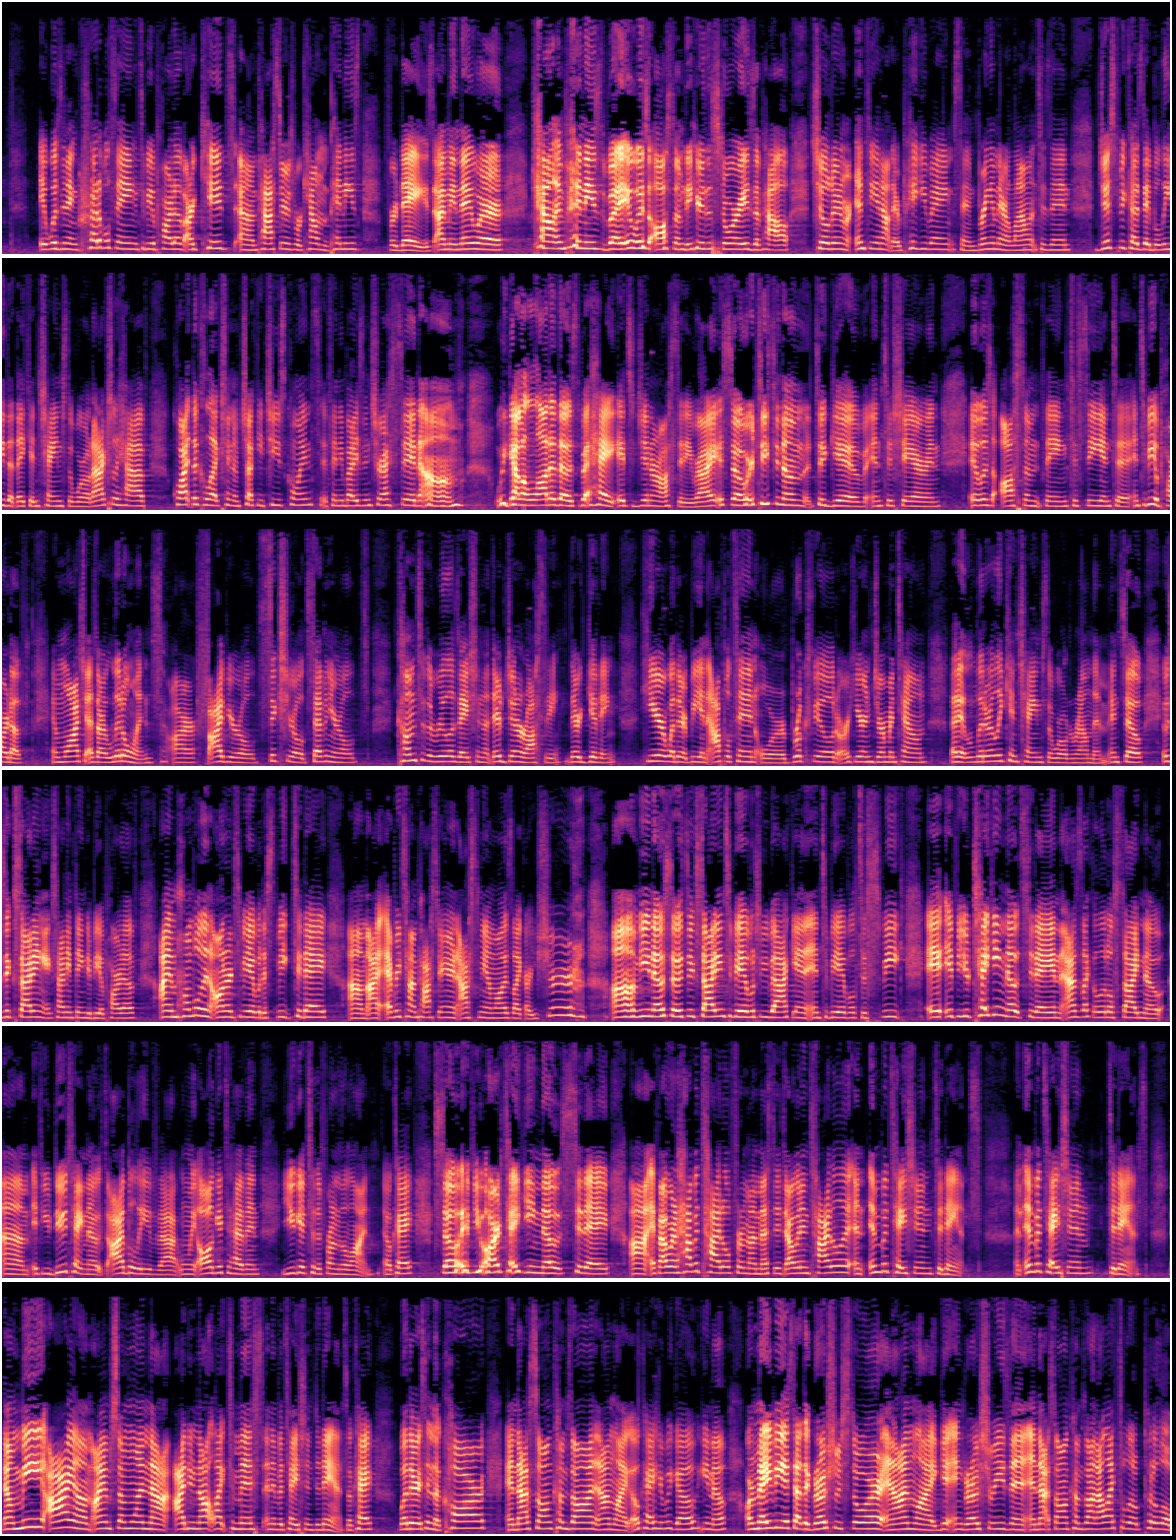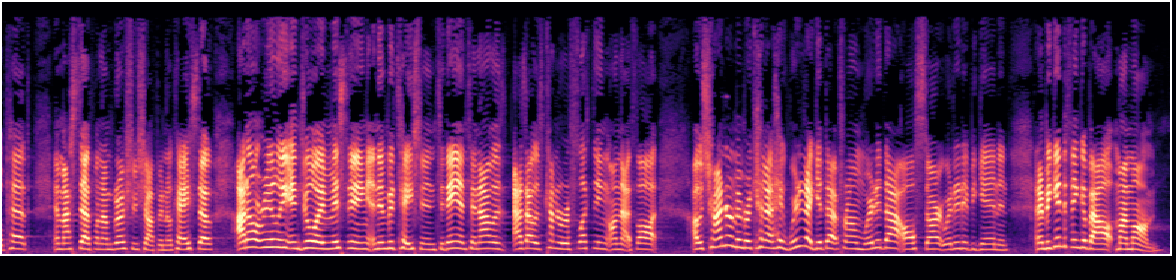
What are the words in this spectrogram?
it was an incredible thing to be a part of our kids um, pastors were counting pennies for days. I mean, they were counting pennies, but it was awesome to hear the stories of how children were emptying out their piggy banks and bringing their allowances in just because they believe that they can change the world. I actually have quite the collection of Chuck E. Cheese coins, if anybody's interested. Um, we got a lot of those, but hey, it's generosity, right? So we're teaching them to give and to share, and it was awesome thing to see and to and to be a part of and watch as our little ones, our five year olds, six year olds, seven year olds, come to the realization that their generosity, their giving, here, whether it be in Appleton or Brookfield or here in Germantown, that it literally can change the world around them. And so it was exciting, exciting thing to be a part of. I am humbled and honored to be able to speak today. Um, I, every time Pastor Aaron asks me, I'm always like, Are you sure? Um, you know, so it's exciting to be able to be back and, and to be able to speak. If you're taking notes today, and as like a little side note, um, if you do take notes, I believe that when we all get to heaven, you get to the front of the line, okay? So if you are taking notes today, uh, if I were to have a title for my message, I would entitle it An Invitation to Dance. An Invitation to Dance. Now, me, I am, I am someone that I do not like to miss an invitation to dance, okay? Whether it's in the car and that song comes on and I'm like, okay, here we go, you know, or maybe it's at the grocery store and I'm like getting groceries and, and that song comes on. I like to little, put a little pep in my step when I'm grocery shopping, okay? So I don't really enjoy missing an invitation to dance. And I was, as I was kind of reflecting on that thought, I was trying to remember kind of, hey, where did I get that from? Where did that all start? Where did it begin? And, and I began to think about my mom.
